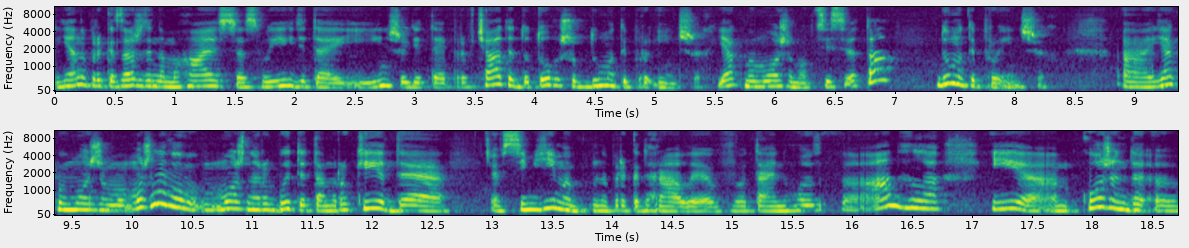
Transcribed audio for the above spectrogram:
я, наприклад, завжди намагаюся своїх дітей і інших дітей привчати до того, щоб думати про інших. Як ми можемо в ці свята думати про інших? Як ми можемо, можливо, можна робити там роки, де в сім'ї ми, наприклад, грали в тайного е, ангела, і е, кожен е,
